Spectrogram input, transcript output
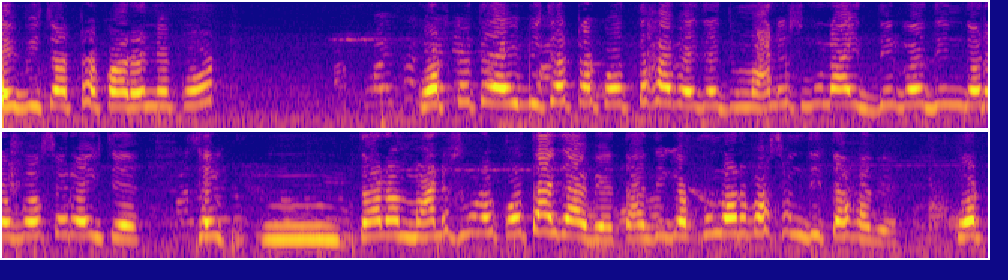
এই বিচারটা করে না কোর্ট। কোর্টকে তো এই বিচারটা করতে হবে যে মানুষগুলো এই দীর্ঘদিন ধরে বসে রয়েছে, সেই তারা মানুষগুলো কোথায় যাবে তাদেরকে পুনর্বাসন দিতে হবে। কোর্ট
